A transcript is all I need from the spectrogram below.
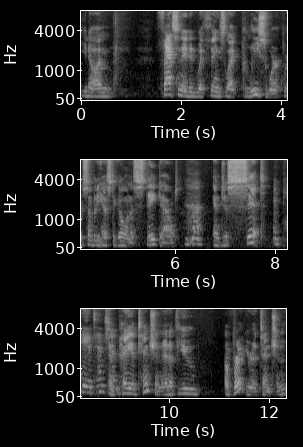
You know, I'm fascinated with things like police work where somebody has to go on a stakeout uh-huh. and just sit and pay attention and pay attention and if you avert your attention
